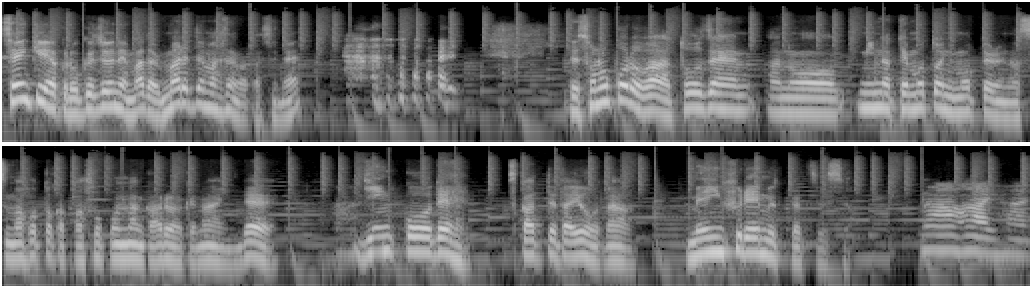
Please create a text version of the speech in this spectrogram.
1960年まだ生まれてません、私ね。はい、でその頃は当然あのみんな手元に持ってるようなスマホとかパソコンなんかあるわけないんで銀行で使ってたようなメインフレームってやつですよ。あ,、はいはい、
